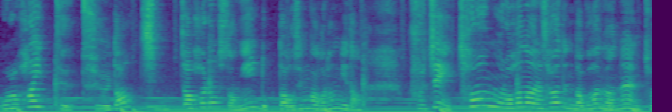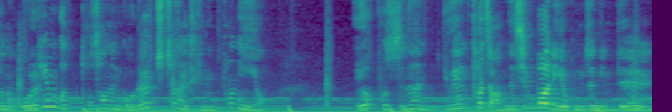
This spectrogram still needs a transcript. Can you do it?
올 화이트 둘 다 진짜 활용성이 높다고 생각을 합니다. 굳이 처음으로 하나를 사야 된다고 하면은 저는 올 힘부터 사는 거를 추천을 드리는 편이에요. 에어포스는 유행 타지 않는 신발이에요, 공주님들.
